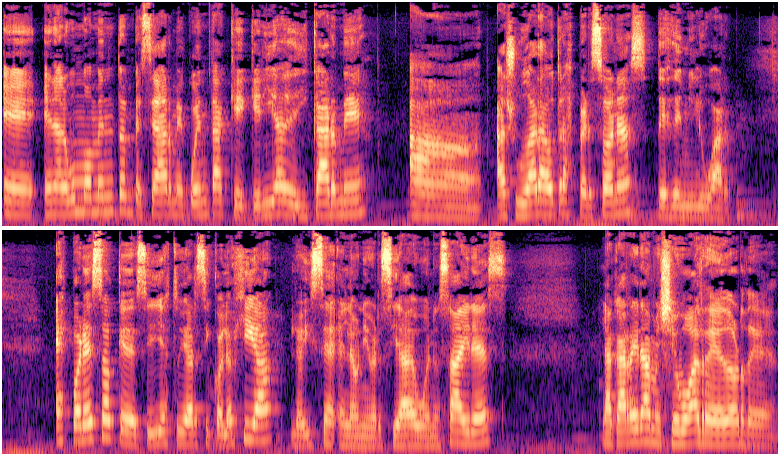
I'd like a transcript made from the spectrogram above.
eh, en algún momento empecé a darme cuenta que quería dedicarme a ayudar a otras personas desde mi lugar. Es por eso que decidí estudiar psicología, lo hice en la Universidad de Buenos Aires. La carrera me llevó alrededor de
